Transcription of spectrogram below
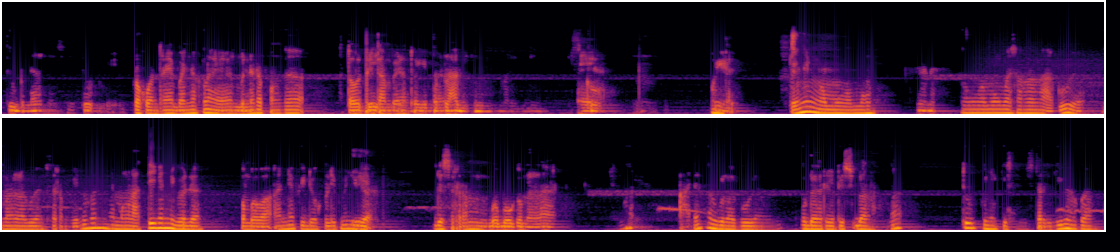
itu benar sih? Itu pro kontranya banyak lah ya. Iya. bener apa enggak? Atau Tapi, ditambahin atau gimana? lah bikin merinding. Iya. oh iya. Kayaknya ngomong-ngomong ngomong-ngomong masalah lagu ya. Masalah lagu yang serem gitu kan. Emang Lati kan juga ada pembawaannya video klipnya juga udah serem bobo gemelan. Cuma ada lagu-lagu yang udah rilis udah lama tuh punya kisah misteri juga bang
